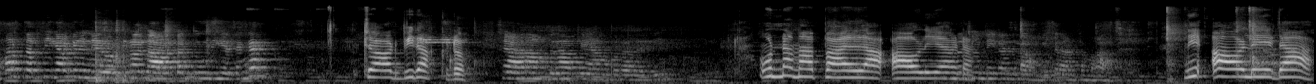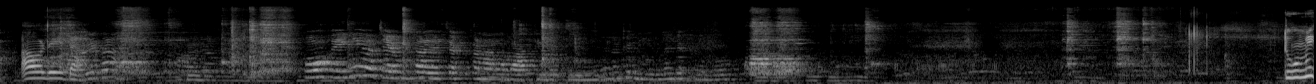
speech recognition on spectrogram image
ਹਰ ਤੱਤੀ ਕਰਕੇ ਦਿੰਨੇ ਰੋਟੀ ਨਾਲ ਦਾਲ ਕੱਦੂ ਦੀ ਹੈ ਚੰਗਾ? ਚਾਰ ਵੀ ਰੱਖ ਦੋ। ਚਾਰ ਅੰਬ ਦਾ ਤੇ ਅੰਬ ਦਾ ਲੈ ਲਈ। ਉਹਨਾਂ ਮਾ ਪਾਇਆ ਆਉਲਿਆ ਦਾ। ਚੁੰਨੀ ਨਾਲ ਚਲਾਉਂਗੀ ਕਰੰਟ ਮਾਰ ਨਹੀਂ ਆਉਲੇ ਦਾ ਆਉਲੇ ਦਾ। ਇਹਦਾ ਉਹ ਹੈ ਨਹੀਂ ਉਹ ਚਮਚਾ ਜਾਂ ਚੱਕਣ ਵਾਲਾ ਬਾਟੀ ਦਿੱਤੀ ਇਹਨਾਂ ਕਿ ਨੀਰ ਨੇ ਚੱਕਣੀ ਉਹ ਤੂੰ ਵੀ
